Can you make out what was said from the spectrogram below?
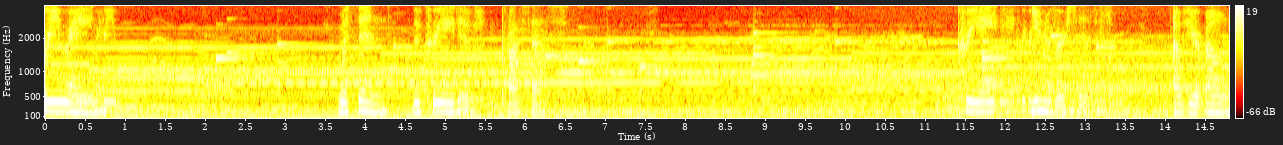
free reign within the creative process. Create universes of your own.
